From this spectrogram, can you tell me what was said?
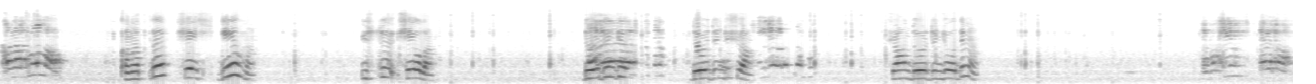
Kanatlı olan. Kanatlı şey Gale mı? Üstü şey olan. Dördüncü. Dördüncü şu an. Şu an dördüncü o değil mi? E bakayım. Evet o.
